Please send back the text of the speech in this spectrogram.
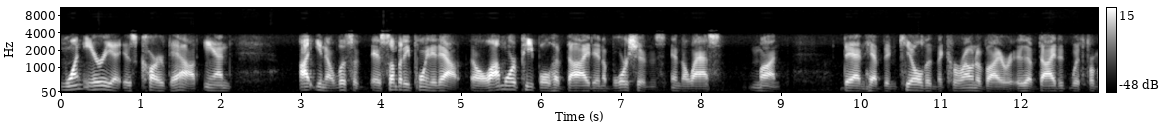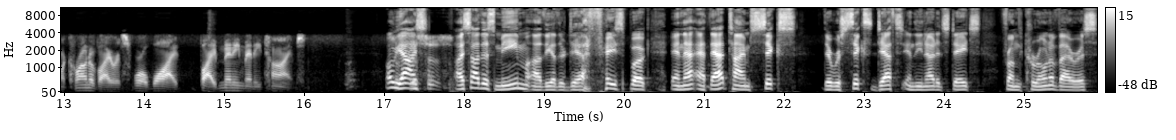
one area is carved out, and I, you know, listen, as somebody pointed out, a lot more people have died in abortions in the last month than have been killed in the coronavirus, have died with from a coronavirus worldwide by many, many times. Oh yeah, I, is, I, saw this meme uh, the other day on Facebook, and that at that time six there were six deaths in the United States from coronavirus,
